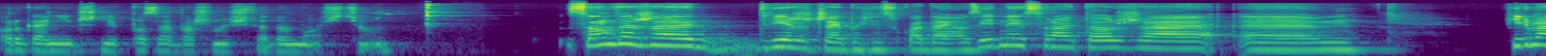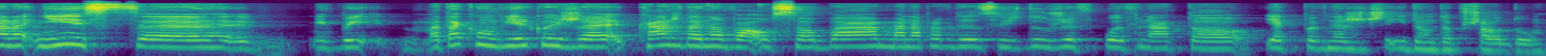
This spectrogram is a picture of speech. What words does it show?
organicznie poza waszą świadomością? Sądzę, że dwie rzeczy jakby się składają. Z jednej strony to, że firma nie jest, e, jakby ma taką wielkość, że każda nowa osoba ma naprawdę dosyć duży wpływ na to, jak pewne rzeczy idą do przodu.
